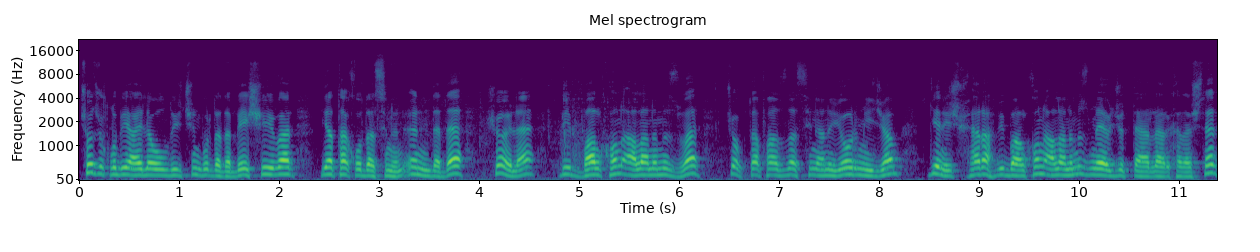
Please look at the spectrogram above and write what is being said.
Çocuklu bir aile olduğu için burada da beşiği var. Yatak odasının önünde de şöyle bir balkon alanımız var. Çok da fazla Sinan'ı yormayacağım. Geniş, ferah bir balkon alanımız mevcut değerli arkadaşlar.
